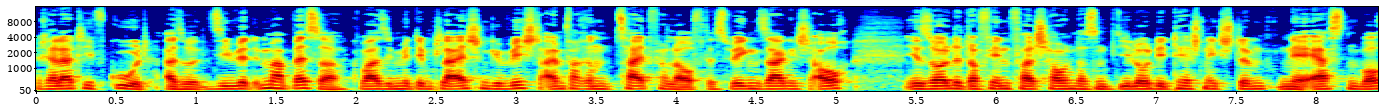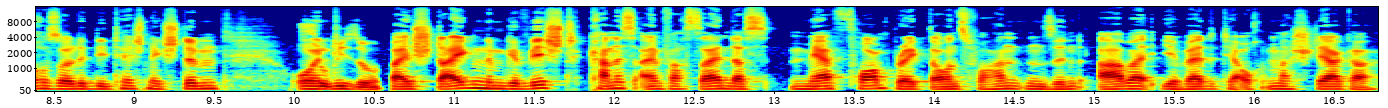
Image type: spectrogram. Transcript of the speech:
relativ gut. Also sie wird immer besser, quasi mit dem gleichen Gewicht, einfach im Zeitverlauf. Deswegen sage ich auch, ihr solltet auf jeden Fall schauen, dass im Dilo die Technik stimmt. In der ersten Woche sollte die Technik stimmen. Und Sowieso. bei steigendem Gewicht kann es einfach sein, dass mehr Form-Breakdowns vorhanden sind, aber ihr werdet ja auch immer stärker.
